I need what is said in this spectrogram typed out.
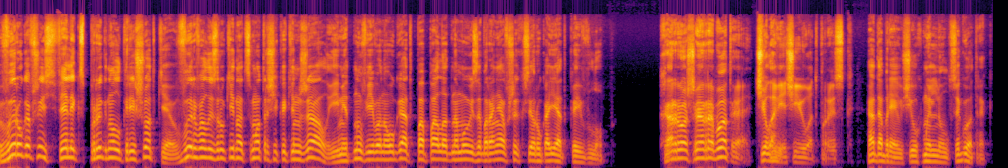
Выругавшись, Феликс прыгнул к решетке, вырвал из руки надсмотрщика кинжал и, метнув его наугад, попал одному из оборонявшихся рукояткой в лоб. «Хорошая работа, человечий отпрыск!» — одобряюще ухмыльнулся Готрек.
